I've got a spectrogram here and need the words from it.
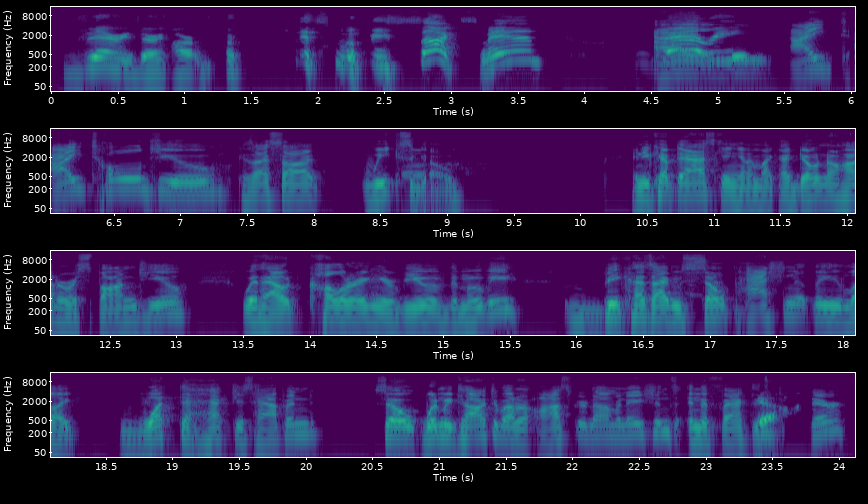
very, very heartwarming. this movie sucks, man. Very. I I I told you because I saw it weeks ago, and you kept asking, and I'm like, I don't know how to respond to you without coloring your view of the movie because I'm so passionately like, what the heck just happened? So when we talked about our Oscar nominations and the fact it's Yeah. on there,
